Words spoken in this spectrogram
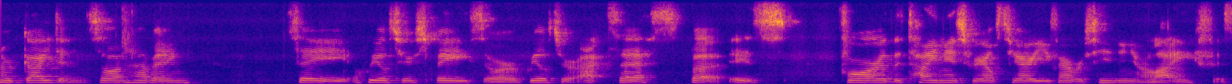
or guidance on having say a wheelchair space or wheelchair access, but it's for the tiniest wheelchair you've ever seen in your life. It's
